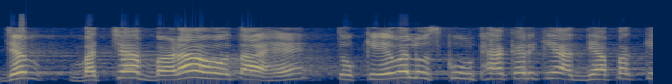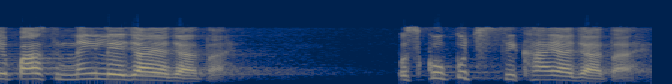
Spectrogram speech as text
जब बच्चा बड़ा होता है तो केवल उसको उठा करके अध्यापक के पास नहीं ले जाया जाता है। उसको कुछ सिखाया जाता है।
